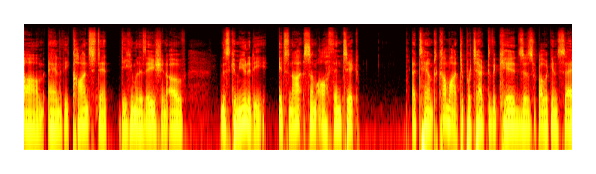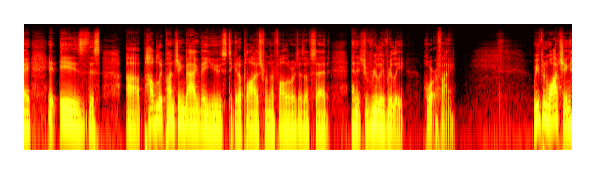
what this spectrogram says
um, and the constant dehumanization of this community. It's not some authentic attempt, come on, to protect the kids, as Republicans say. It is this uh, public punching bag they use to get applause from their followers, as I've said, and it's really, really horrifying. We've been watching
